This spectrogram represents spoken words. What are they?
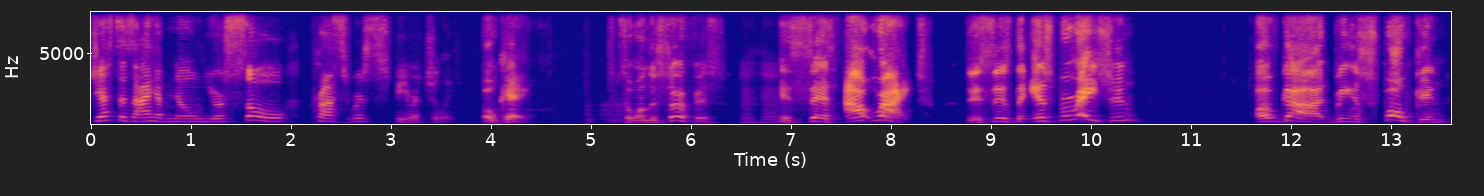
just as I have known your soul prosperous spiritually. Okay, So on the surface, Mhm. it says outright, this is the inspiration of God being spoken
